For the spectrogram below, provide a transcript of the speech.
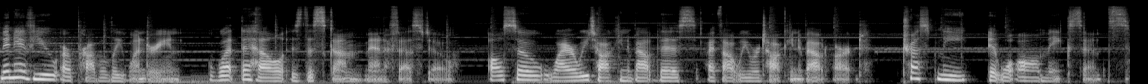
Many of you are probably wondering what the hell is the Scum Manifesto? Also, why are we talking about this? I thought we were talking about art. Trust me, it will all make sense.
